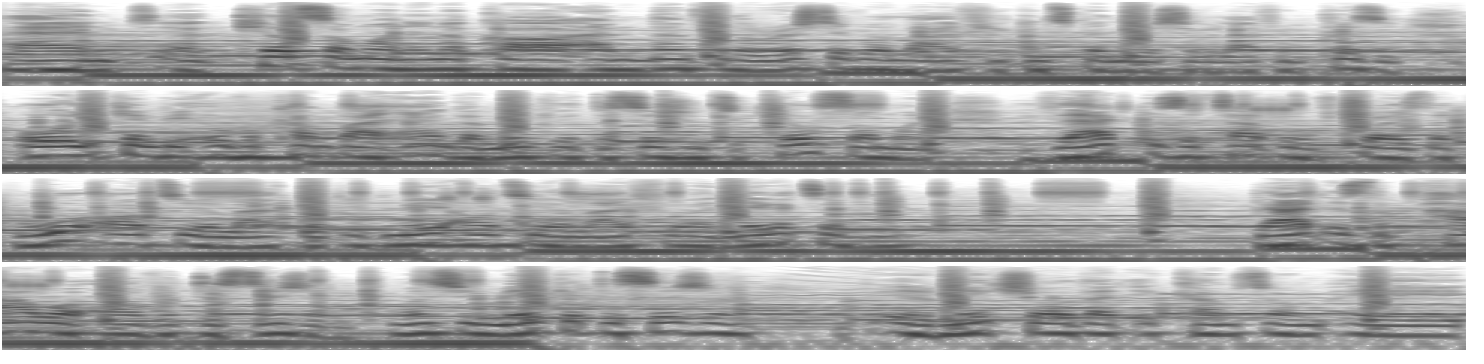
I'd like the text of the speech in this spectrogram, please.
and uh, kill someone in a car, and then for the rest of your life you can spend the rest of your life in prison. Or you can be overcome by anger, make the decision to kill someone. That is a type of choice that will alter your life, but it may alter your life negatively that is the power of a decision. Once you make a decision, make sure that it comes from a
